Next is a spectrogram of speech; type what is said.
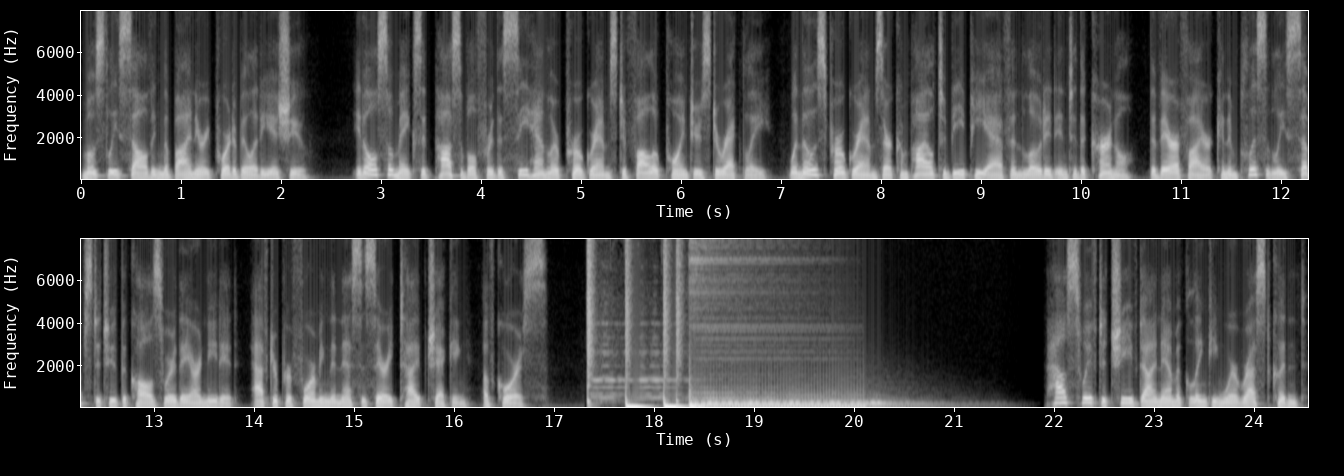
mostly solving the binary portability issue. It also makes it possible for the C handler programs to follow pointers directly, When those programs are compiled to BPF and loaded into the kernel, the verifier can implicitly substitute the calls where they are needed, after performing the necessary type checking, of course. How Swift achieved dynamic linking where Rust couldn't.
